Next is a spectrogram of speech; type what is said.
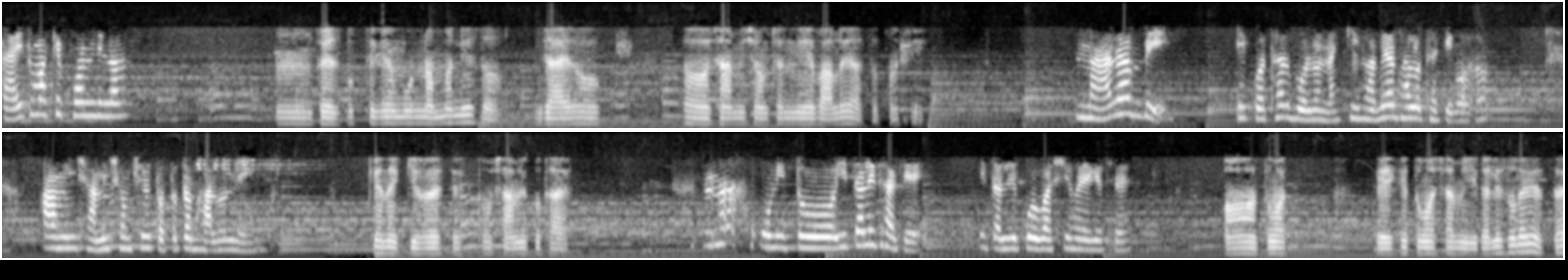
তাই তোমাকে ফোন দিলাম। হুম ফেসবুক থেকে মোর নাম্বার নিয়েছো? যাই হোক তো স্বামী সংসার নিয়ে ভালোই আছো নাকি? না রাব্বি এই কথা আর বলো না কীভাবে আর ভালো থাকি বলো। আমি স্বামী সংসারে ততটা ভালো নেই। কেন কি হয়েছে? তোমার স্বামী কোথায়? না উনি তো ইতালি থাকে। ইতালির প্রবাসী হয়ে গেছে। তোমার রেখে তোমার স্বামী ইতালি চলে গেছে?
